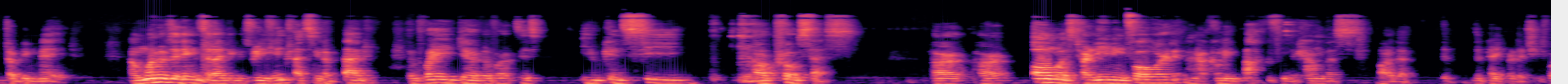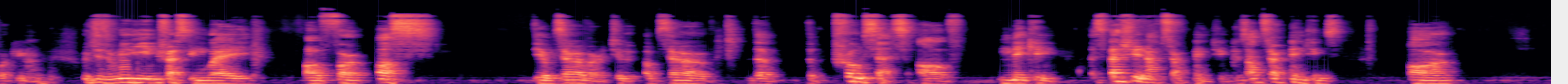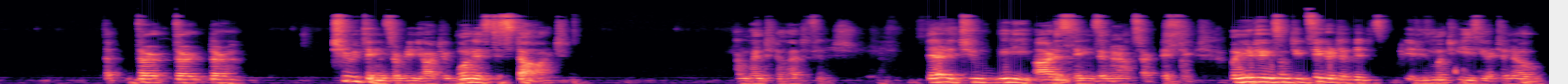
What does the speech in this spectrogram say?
they're being made. And one of the things that I think is really interesting about the way Deirdre works is you can see her process, her, her almost her leaning forward and her coming back from the canvas or the, the, the paper that she's working on, which is a really interesting way of for us, the observer, to observe the, the process of making, especially in abstract painting, because abstract paintings are there, there, there are two things that are really hard to do. One is to start and when to know how to finish. They're the two really hardest things in an abstract painting. When you're doing something figurative, it is, it is much easier to know,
